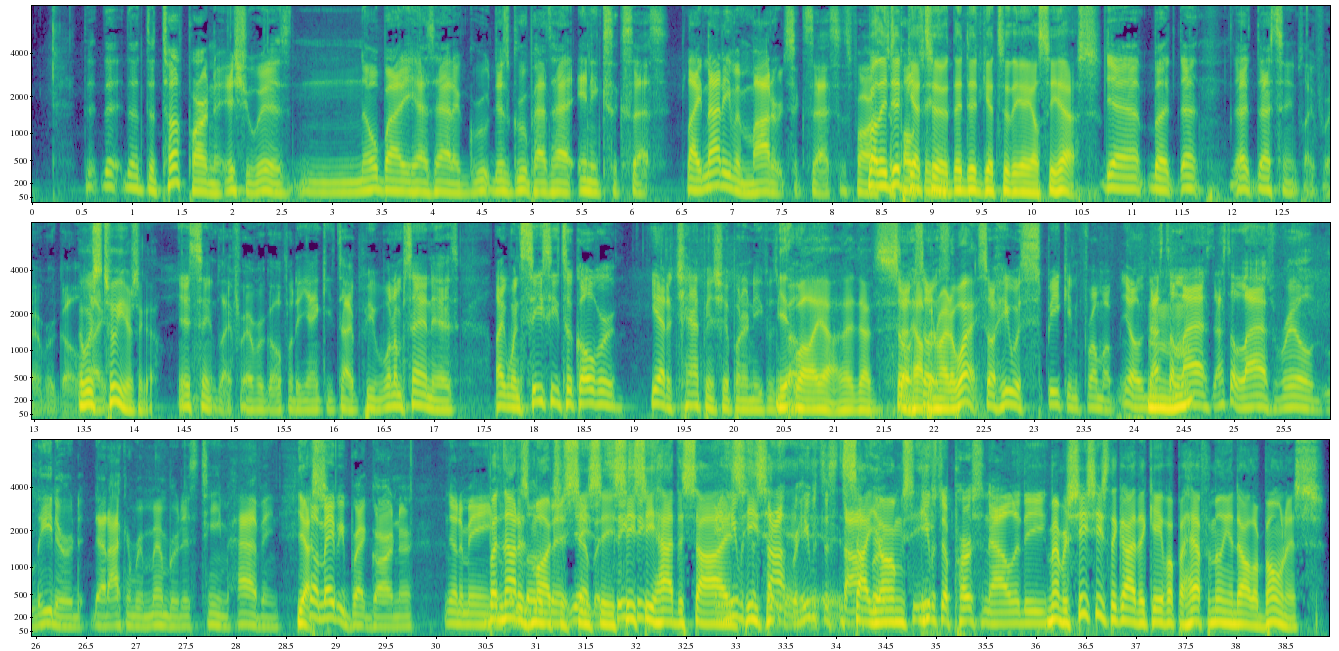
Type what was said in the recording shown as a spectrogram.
The, the, the, tough part and the issue is nobody has had a group. This group has had any success, like not even moderate success as far. Well, they the did get to they did get to the ALCS. Yeah, but that that that seems like forever ago. It was Like, two years ago. It seems like forever ago for the Yankees type of people. What I'm saying is, like when CC took over, he had a championship underneath his Yeah, belt. well, yeah, that, that's, that happened right away. Mm-hmm. So he was speaking from a you know that's the last that's the last real leader that I can remember this team having. Yes. you know, maybe Brett Gardner. You know what I mean? But not as much bit. as Yeah, CC. CC had the size. He was He's- the stopper. He was the Cy. Young's- He, he- was the personality. Remember, CC's the guy that gave up a half a million dollar bonus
